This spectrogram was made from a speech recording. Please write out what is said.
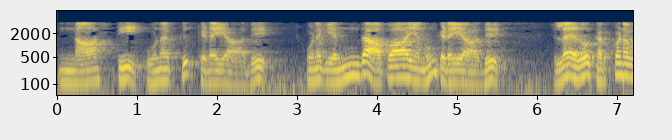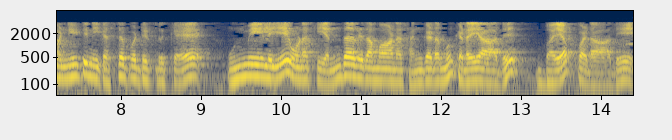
நாஸ்தி உனக்கு கிடையாது. உனக்கு எந்த அபாயமும் கிடையாது. இல்ல ஏதோ கற்பனை பண்ணிட்டு நீ கஷ்டப்பட்டுட்டு இருக்க. உண்மையிலேயே உனக்கு எந்த விதமான சங்கடமும் கிடையாது பயப்படாதே.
